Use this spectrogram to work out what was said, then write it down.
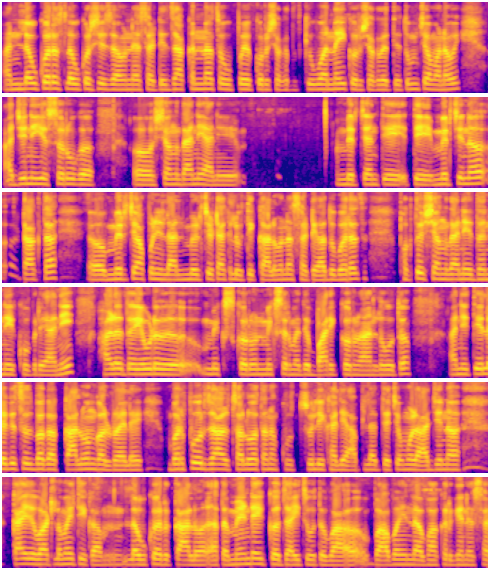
आणि लवकरच लवकर शिजवण्यासाठी झाकणाचा उपयोग करू शकतात किंवा नाही करू शकतात ते तुमच्या मनावर. आजीने हे सर्व ग- शेंगदाणे आणि मिरच्यान ते ते मिरची न टाकता मिरची आपण लाल मिरची टाकली होती कालवणासाठी अदुभरच फक्त शेंगदाणे धने खोबरे आणि हळद एवढं मिक्स करून मिक्सरमध्ये बारीक करून आणलं होतं. आणि ते लगेचच बघा कालवण घालून राहिलं आहे भरपूर जाळ चालू होताना चुलीखाली आपल्या त्याच्यामुळे आजीनं काय वाटलं माहिती आहे का? लवकर कालवण आता मेंढ्या जायचं होतं. बा बाबाईंना भाकर घेण्यासा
